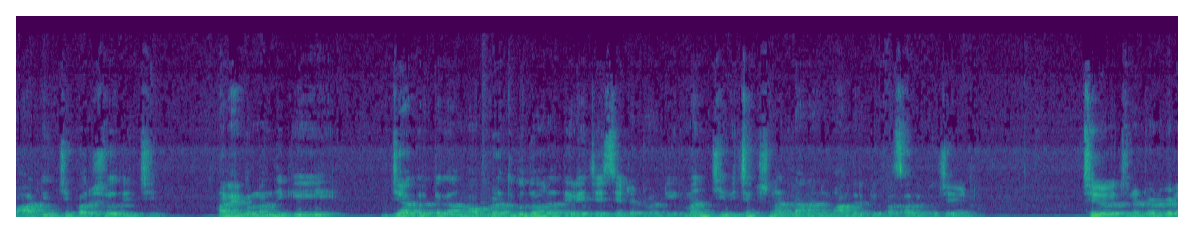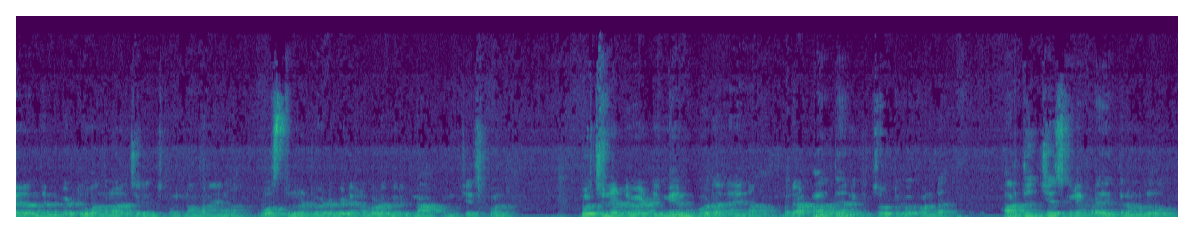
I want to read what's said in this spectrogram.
పాటించి పరిశోధించి అనేక మందికి జాగ్రత్తగా మా బ్రతుకు ద్వారా తెలియచేసేటటువంటి మంచి విచక్షణ జ్ఞానాన్ని మా అందరికీ ప్రసాదింపచేయండి. చేయండి చేరవచ్చినటువంటి బిడ్డలందరిని బట్టి వందనాలు చెల్లించుకుంటున్నాము నాయన. వస్తున్నటువంటి బిడ్డలను కూడా మీరు జ్ఞాపకం చేసుకోండి. వచ్చినటువంటి మేము కూడా నాయన మరి అపార్థానికి చోటు ఇవ్వకుండా అర్థం చేసుకునే ప్రయత్నంలో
